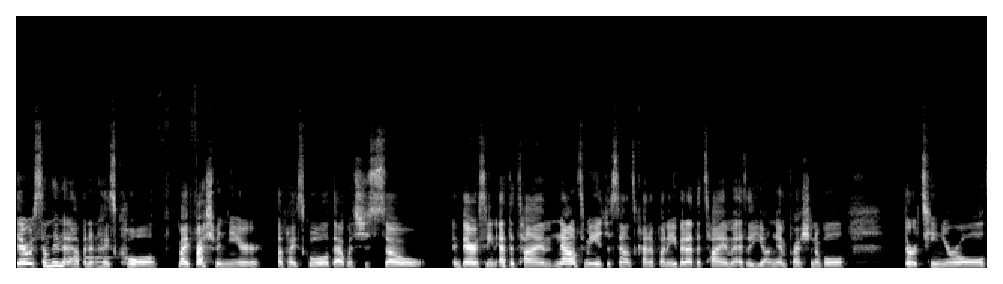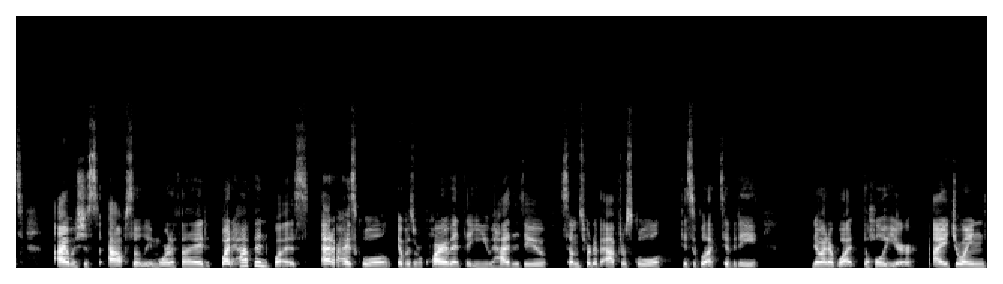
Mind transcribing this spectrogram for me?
there was something that happened in high school, my freshman year of high school, that was just so embarrassing at the time. Now to me, it just sounds kind of funny, but at the time, as a young, impressionable 13 year old, I was just absolutely mortified. What happened was, at our high school, it was a requirement that you had to do some sort of after school physical activity no matter what the whole year. I joined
